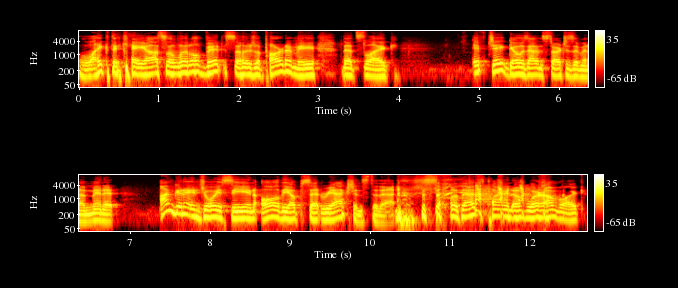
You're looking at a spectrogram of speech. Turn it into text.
like the chaos a little bit. So there's a part of me that's like, if Jake goes out and starches him in a minute, I'm going to enjoy seeing all the upset reactions to that. so that's kind of where I'm like,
